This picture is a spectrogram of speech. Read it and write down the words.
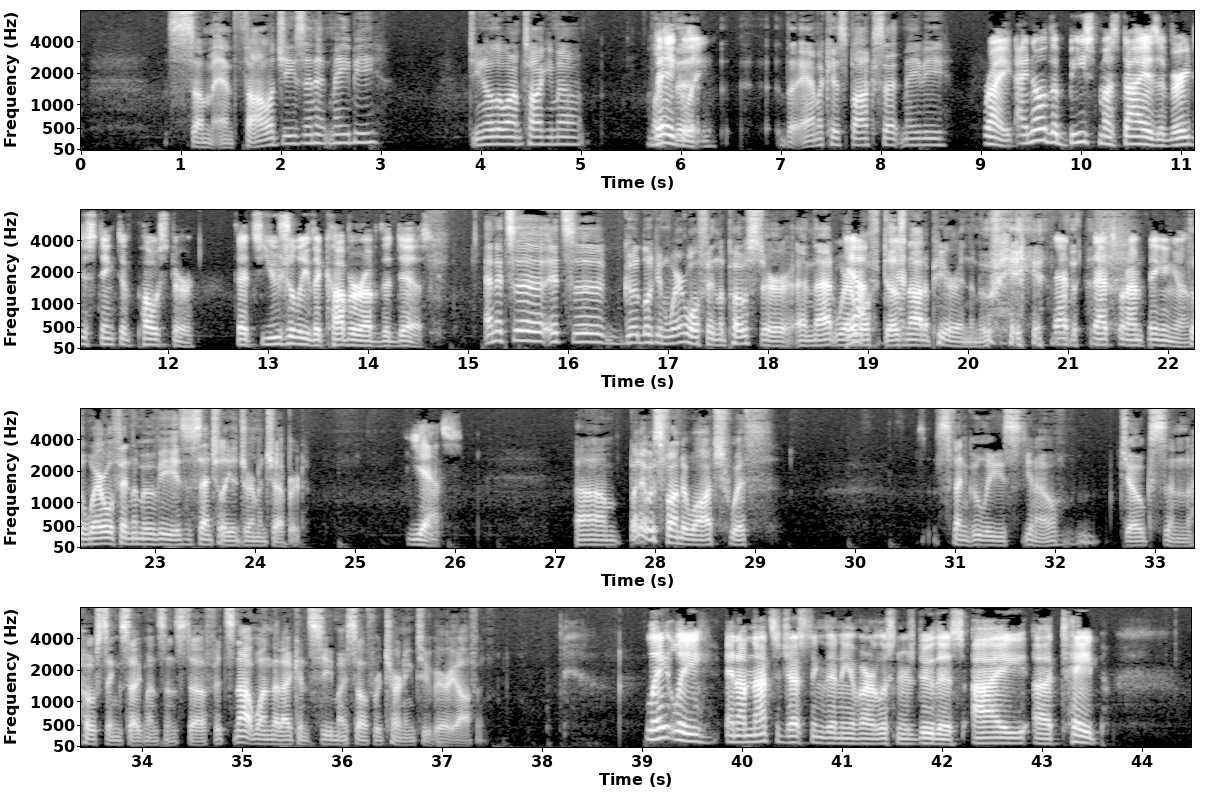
some anthologies in it, maybe? Do you know the one I'm talking about? Like the- Vaguely, The, Amicus box set, maybe? right? I know the Beast Must Die is a very distinctive poster. That's usually the cover of the disc. And it's a it's a good looking werewolf in the poster, and that werewolf does not appear in the movie. That's that's what I'm thinking of. the werewolf in the movie is essentially a German Shepherd. yes. Um, but it was fun to watch with Svengoolie's, you know, jokes and hosting segments and stuff. It's not one that I can see myself returning to very often. lately, and I'm not suggesting that any of our listeners do this, I uh, tape,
